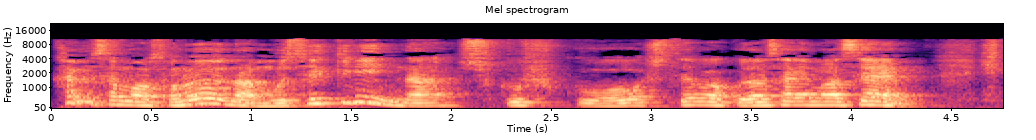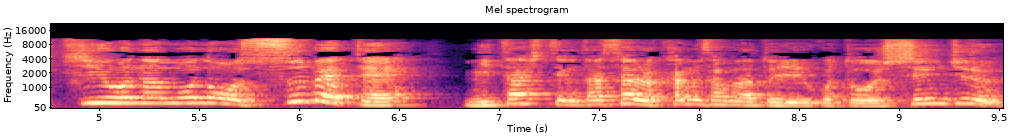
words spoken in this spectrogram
神様はそのような無責任な祝福をしてはくださいません。必要なものをすべて満たしてくださる神様だということを信じる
